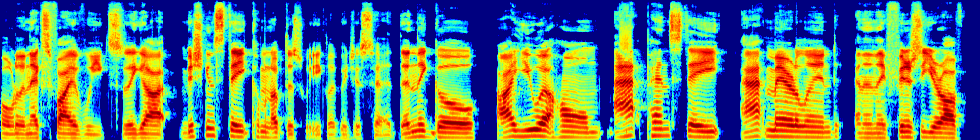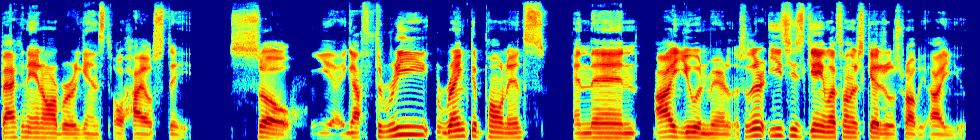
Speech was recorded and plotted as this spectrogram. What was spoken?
over the next five weeks. So they got Michigan State coming up this week, like we just said. Then they go IU at home, at Penn State, at Maryland, and then they finish the year off back in Ann Arbor against Ohio State. So yeah, you got three ranked opponents, and then IU and Maryland. So their easiest game left on their schedule is probably IU.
